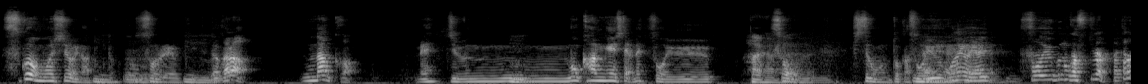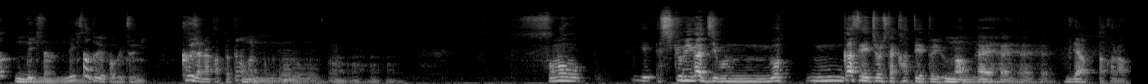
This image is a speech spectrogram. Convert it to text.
すごい面白いなと思った、うん。それを聞いて、うん。だからなんかね自分も還元したよね。そういうはいはいはい。そう質問とかそういうものそういうのが好きだったからできた、うん。できたというか別に苦じゃなかったっていうのがあるかもね、うんうんその仕組みが自分をが成長した過程というか、であったから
